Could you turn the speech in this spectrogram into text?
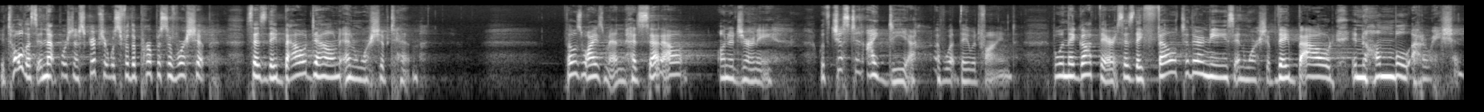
it told us in that portion of scripture was for the purpose of worship says they bowed down and worshiped him. Those wise men had set out on a journey with just an idea of what they would find. But when they got there, it says they fell to their knees and worshiped. They bowed in humble adoration,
